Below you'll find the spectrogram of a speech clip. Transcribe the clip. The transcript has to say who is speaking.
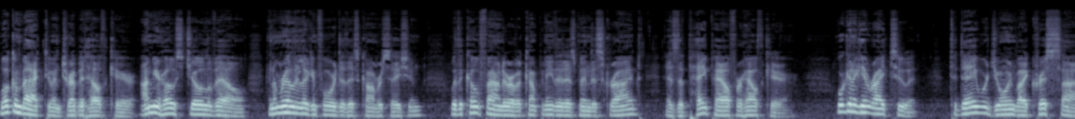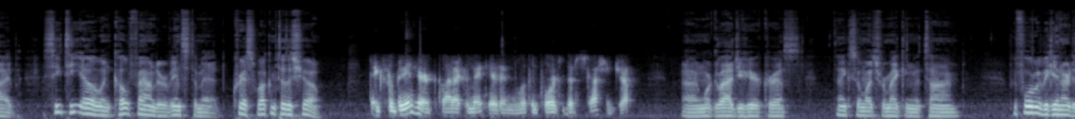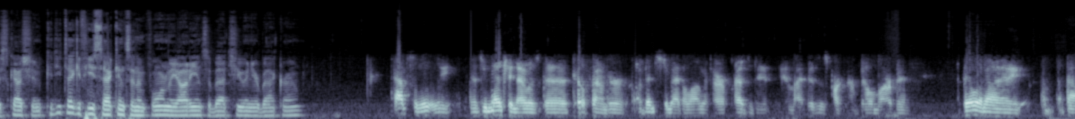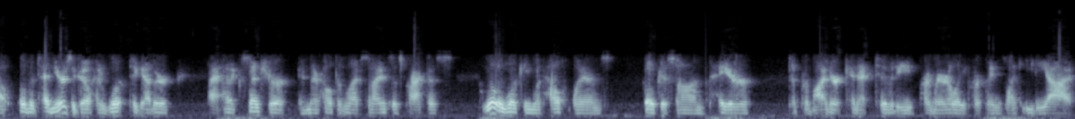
Speaker 1: Welcome back to Intrepid Healthcare. I'm your host, Joe Lavelle, and I'm really looking forward to this conversation with the co founder of a company that has been described as the PayPal for healthcare. We're going to get right to it. Today we're joined by Chris Seib, CTO and co founder of Instamed. Chris, welcome to the show.
Speaker 2: Thanks for being here. Glad I could make it and looking forward to the discussion, Joe.
Speaker 1: Uh, and we're glad you're here, Chris. Thanks so much for making the time. Before we begin our discussion, could you take a few seconds and inform the audience about you and your background?
Speaker 2: Absolutely. As you mentioned, I was the co-founder of Instamed along with our president and my business partner, Bill Marvin. Bill and I, about over 10 years ago, had worked together at Accenture in their health and life sciences practice, really working with health plans focused on payer to provider connectivity, primarily for things like EDI.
